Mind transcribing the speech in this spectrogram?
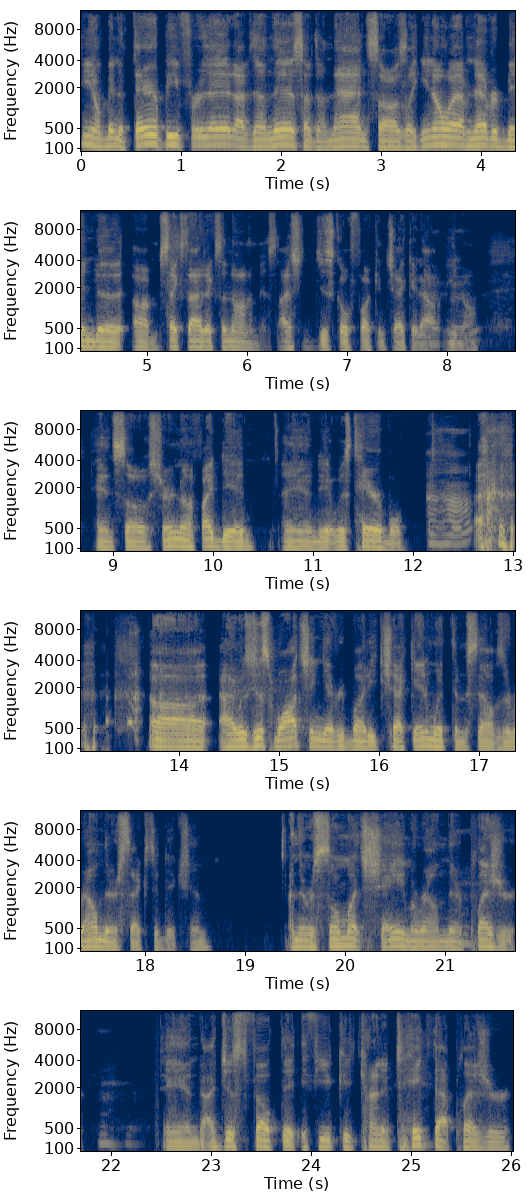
you know been to therapy for that i've done this i've done that. And so i was like you know what? I've never been to um, sex addicts anonymous. I should just go fucking check it out you Mhm. know and so sure enough i did. And it was terrible Uh-huh. uh, i was just watching everybody check in with themselves around their sex addiction and there was so much shame around their Mhm. pleasure Mhm. and i just felt that if you could kind of take that pleasure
